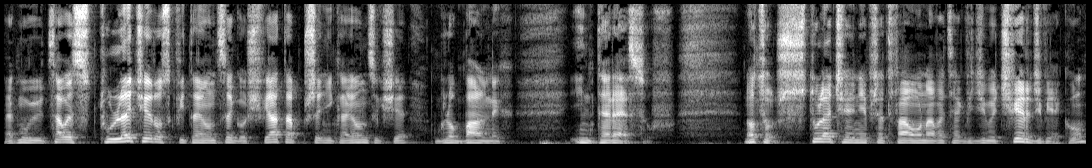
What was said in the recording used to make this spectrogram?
jak mówił, całe stulecie rozkwitającego świata, przenikających się globalnych interesów. No cóż, stulecie nie przetrwało nawet, jak widzimy, ćwierć wieku.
